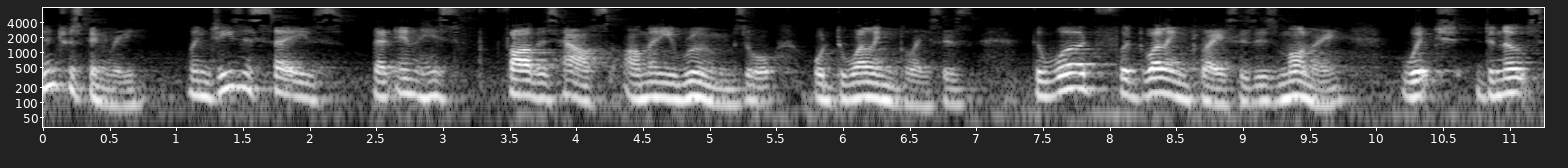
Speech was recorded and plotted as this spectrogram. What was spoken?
interestingly, when Jesus says that in his Father's house are many rooms or, or dwelling places, the word for dwelling places is mone, which denotes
